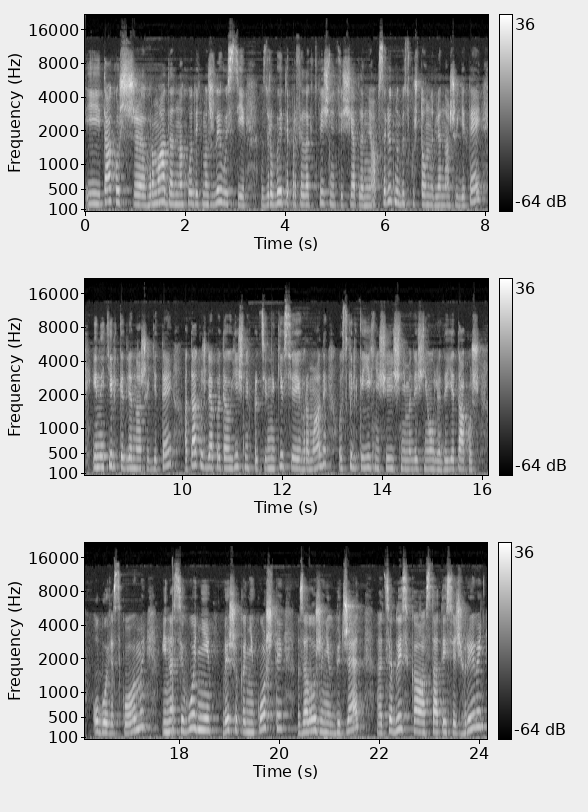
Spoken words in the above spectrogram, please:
І також е, громада знаходить можливості зробити профілактичні ці щеплення абсолютно безкоштовно для наших дітей, і не тільки для наших дітей, а також для педагогічних працівників всієї громади, оскільки їхні щорічні медичні огляди є також обов'язковими. І на сьогодні вишукані кошти заложені в бюджет. Е, Це близько 100 тисяч гривень,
